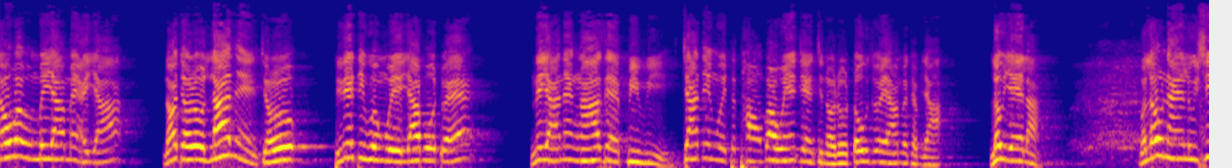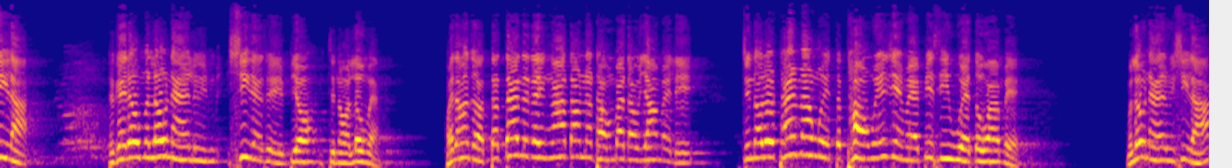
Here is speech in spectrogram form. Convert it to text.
လုံးဝမမေ့ရမယ့်အရာတော့ကျွန်တော်တို့လားစဉ်ကျွန်တော်တို့ဒီနေ့ဒီဝင်ငွေရဖို့အတွက်250 PV ကြားတင်ငွေ1000ပတ်ဝန်းကျင်ကျွန်တော်တို့တုံးဆွဲရမယ်ခင်ဗျလောက်ရဲလားမလုံနိုင်လူရှိလားတကယ်တော့မလုံနိုင်လူရှိတယ်ဆိုရင်ပြောကျွန်တော်လုံမယ်ဘာကြောင့်ဆိုတော့တတန်းတဲ့9000 2000ဘတ်တောင်ရမယ်လေကျွန်တော်တို့ထိုင်းမငွေ1000ဝင်းကျင်ပဲပစ္စည်းဝယ်တော့ရမယ်မလုံနိုင်လူရှိလား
